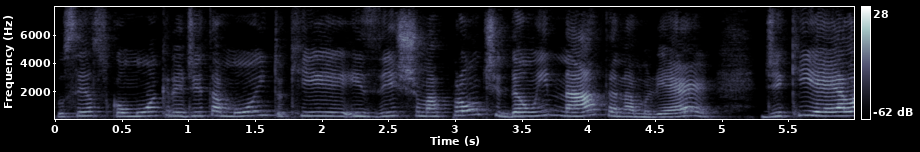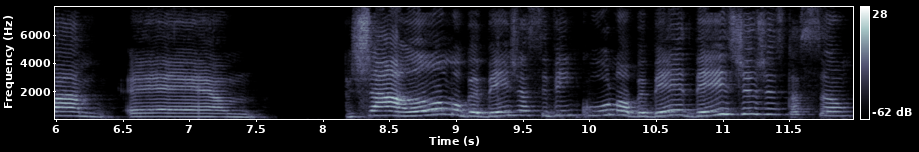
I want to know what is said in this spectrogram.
O senso comum acredita muito que existe uma prontidão inata na mulher de que ela é, já ama o bebê já se vincula ao bebê desde a gestação.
